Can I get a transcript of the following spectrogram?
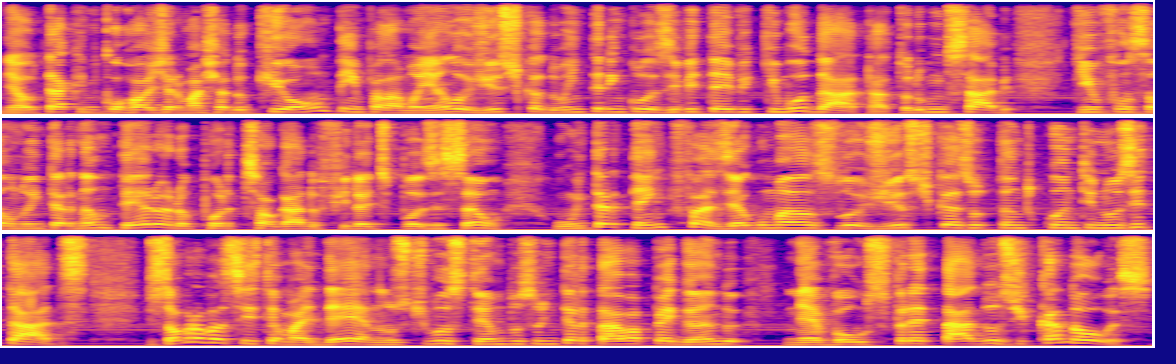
Né? O técnico Roger Machado que ontem pela manhã a logística do Inter inclusive teve que mudar, tá? Todo mundo sabe que em função do Inter não ter o aeroporto Salgado Filho à disposição, o Inter tem que fazer algumas logísticas o tanto quanto inusitadas. E só para vocês terem uma ideia, nos últimos tempos o Inter tava pegando né, voos fretados de canoas.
